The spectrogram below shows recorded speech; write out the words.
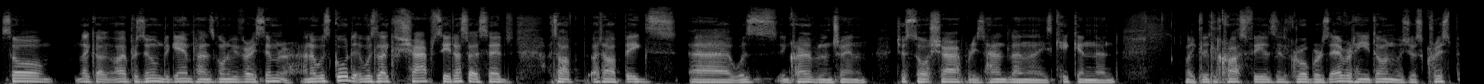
So like I, I, presume the game plan is going to be very similar, and it was good. It was like sharp see. That's what I said. I thought I thought Biggs uh, was incredible in training, just so sharp with his handling and his kicking and like little crossfields, little grubbers. Everything he done was just crisp,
